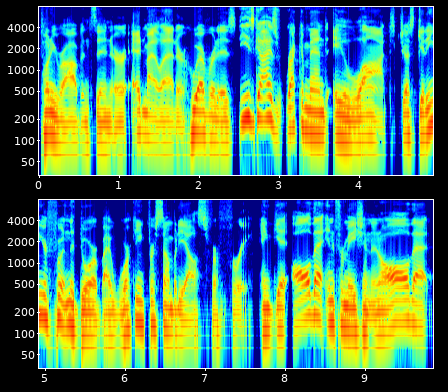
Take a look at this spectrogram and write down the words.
Tony Robinson or Ed Mylett or whoever it is, these guys recommend a lot just getting your foot in the door by working for somebody else for free and get all that information and all that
